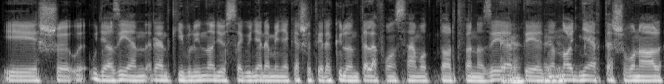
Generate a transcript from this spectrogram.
és ugye az ilyen rendkívüli nagy összegű nyeremények esetére külön telefonszámot tart fenn az ERT, egy igen. nagy nyertes vonal,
